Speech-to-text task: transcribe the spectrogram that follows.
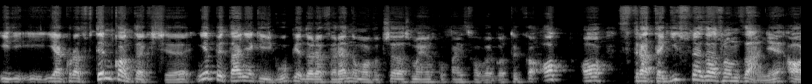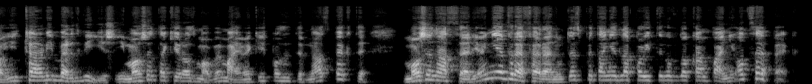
I, I akurat w tym kontekście nie pytanie jakieś głupie do referendum o wyprzedaż majątku państwowego, tylko o, o strategiczne zarządzanie. O, i Charlie Bird widzisz, i może takie rozmowy mają jakieś pozytywne aspekty. Może na serio, nie w referendum, to jest pytanie dla polityków do kampanii o CEPEK.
